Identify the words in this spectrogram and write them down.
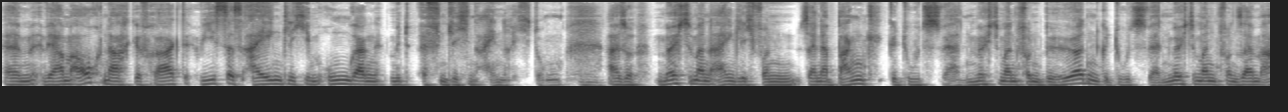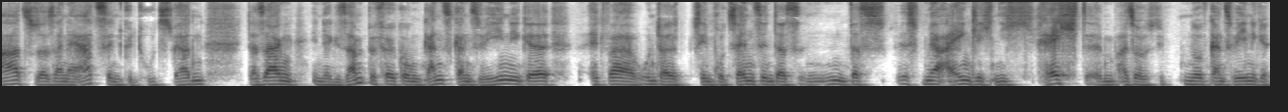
wir haben auch nachgefragt, wie ist das eigentlich im Umgang mit öffentlichen Einrichtungen? Mhm. Also möchte man eigentlich von seiner Bank geduzt werden? Möchte man von Behörden geduzt werden? Möchte man von seinem Arzt oder seiner Ärztin geduzt werden? Da sagen in der Gesamtbevölkerung ganz, ganz wenige, etwa unter zehn Prozent sind das, das ist mir eigentlich nicht recht. Ähm, also nur ganz wenige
